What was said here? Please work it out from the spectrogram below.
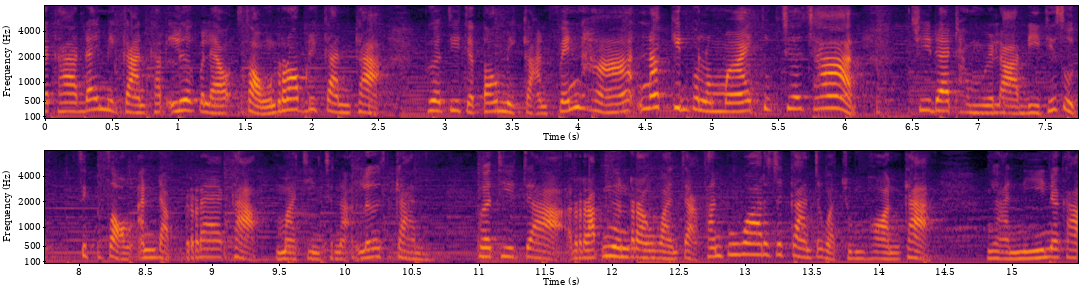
นะคะได้มีการคัดเลือกไปแล้ว 2 รอบด้วยกันค่ะ เพื่อที่จะต้องมีการเฟ้นหานักกินผลไม้ทุกเชื้อชาติ ที่ได้ทำเวลาดีที่สุด 12 อันดับแรกค่ะ มาชิงชนะเลิศกัน เพื่อที่จะรับเงินรางวัลจากท่านผู้ว่าราชการจังหวัดชุมพรค่ะงานนี้นะคะ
